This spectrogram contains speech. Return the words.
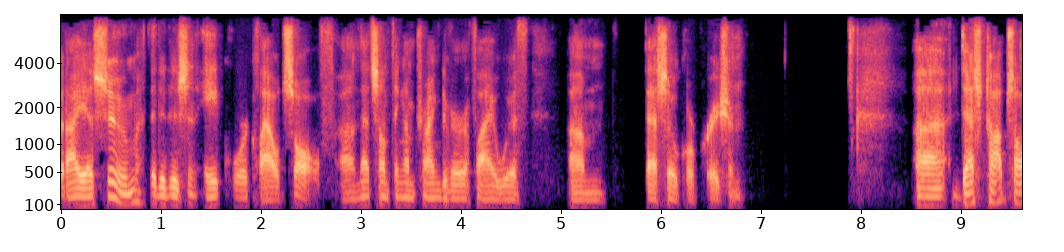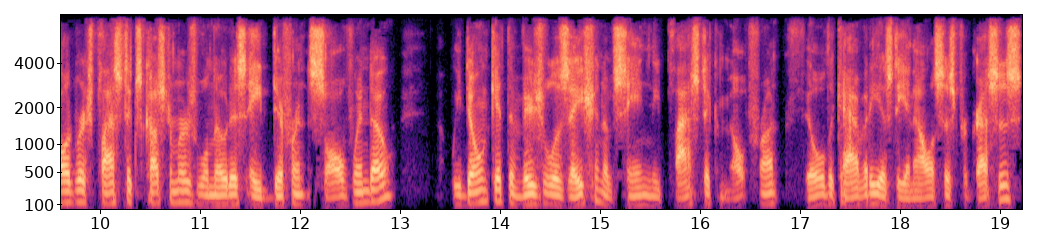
but I assume that it is an eight core cloud solve. Uh, that's something I'm trying to verify with um, Corporation. Uh, desktop SOLIDWORKS Plastics customers will notice a different solve window. We don't get the visualization of seeing the plastic melt front fill the cavity as the analysis progresses.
